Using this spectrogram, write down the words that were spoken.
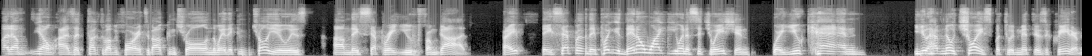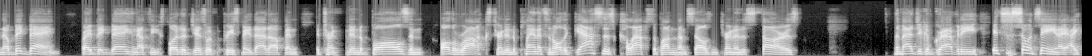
but um, you know, as I talked about before, it's about control, and the way they control you is um, they separate you from God, right? They separate, they put you, they don't want you in a situation where you can, you have no choice but to admit there's a creator. Now, Big Bang, right? Big Bang, nothing exploded. Jesuit priest made that up, and it turned into balls, and all the rocks turned into planets, and all the gases collapsed upon themselves and turned into stars. The magic of gravity. It's just so insane. I, I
